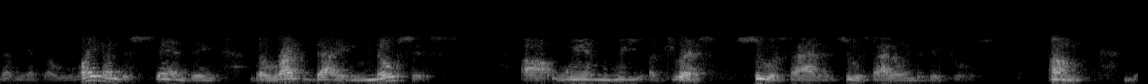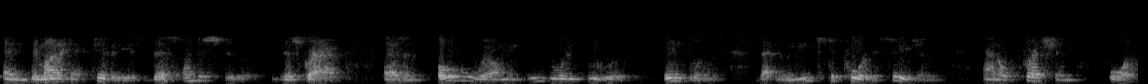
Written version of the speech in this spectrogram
that we have the right understanding, the right diagnosis uh, when we address suicide and suicidal individuals. Um, and demonic activity is best understood, described as an overwhelming evil influence, influence that leads to poor decisions and oppression or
